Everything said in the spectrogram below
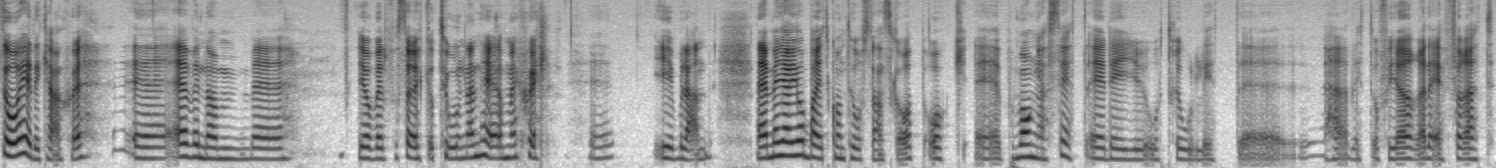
Så är det kanske. Eh, även om eh, jag väl försöker tona ner mig själv eh, ibland. Nej, men jag jobbar i ett kontorslandskap och eh, på många sätt är det ju otroligt eh, härligt att få göra det för att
